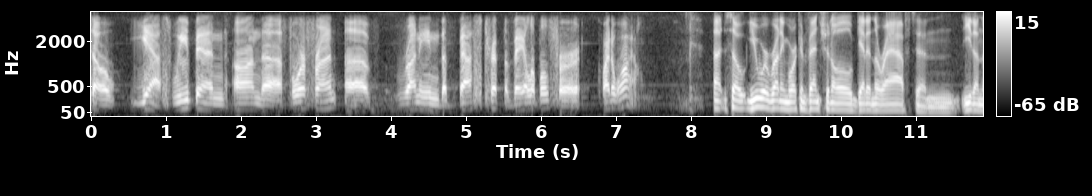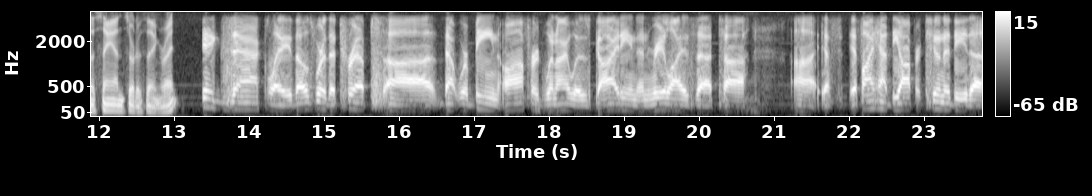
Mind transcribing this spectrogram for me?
So yes, we've been on the forefront of running the best trip available for quite a while. Uh, so you were running more conventional, get in the raft and eat on the sand sort of thing, right? Exactly. Those were the trips uh, that were being offered when I was guiding, and realized that uh, uh, if if I had the opportunity to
